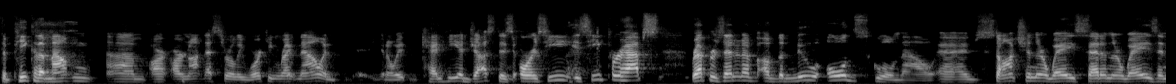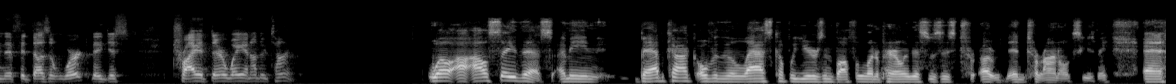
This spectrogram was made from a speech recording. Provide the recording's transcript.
the peak of the mountain um, are, are not necessarily working right now. And, you know, it, can he adjust? Is, or is he, is he perhaps representative of the new old school now and staunch in their ways, set in their ways? And if it doesn't work, they just try it their way another time. Well, I'll say this. I mean, Babcock over the last couple years in Buffalo, and apparently this was his uh, in Toronto, excuse me, and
